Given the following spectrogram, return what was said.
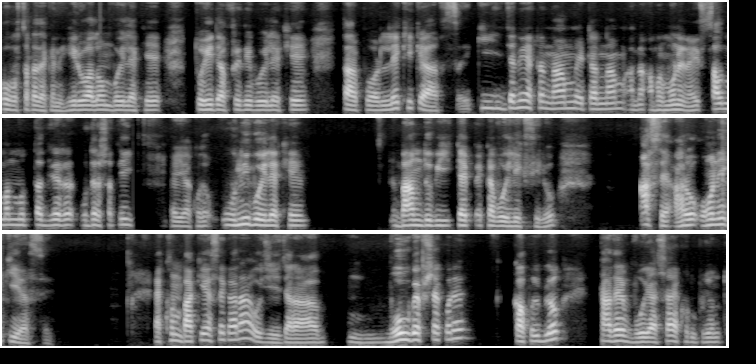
অবস্থাটা দেখেন। হিরো আলম বই লেখে, তহিদ আফ্রিদি বই লেখে, তারপর লেখিকা কি জানি একটা নাম, এটার নাম আমা- আমার মনে নাই। সালমান মুত্তাদের ওদের সাথেই উনি বই লেখে, বান্ধবী টাইপ একটা বই লিখছিল। আছে, আরও অনেকই আছে। এখন বাকি আছে কারা? ওই যে যারা বউ ব্যবসা করে কাপল ব্লগ তাদের বই আসা এখন পর্যন্ত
